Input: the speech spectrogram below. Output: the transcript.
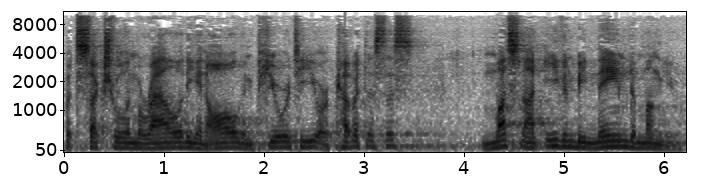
But sexual immorality and all impurity or covetousness must not even be named among you,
